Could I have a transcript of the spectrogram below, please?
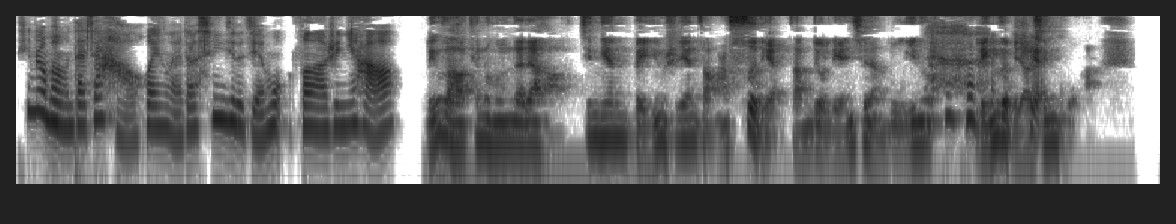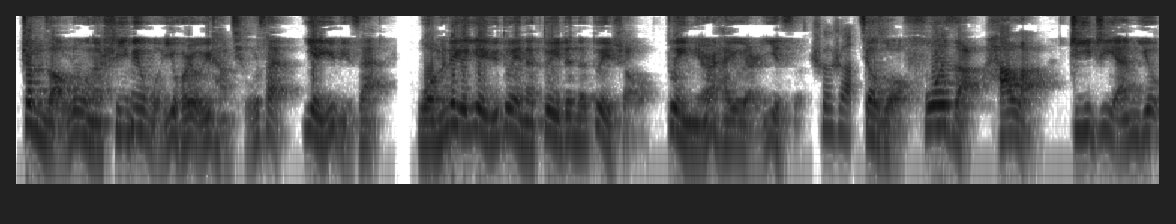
听众朋友们，大家好，欢迎来到新一季的节目。冯老师你好，林子好，听众朋友们大家好。今天北京时间早上四点，咱们就连线录音了。林子比较辛苦啊，这么早录呢，是因为我一会儿有一场球赛，业余比赛。我们这个业余队呢，对阵的对手队名还有点意思，说说，叫做 Forza Hala。G G M U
